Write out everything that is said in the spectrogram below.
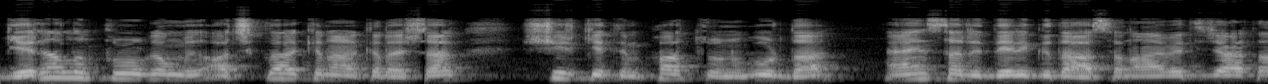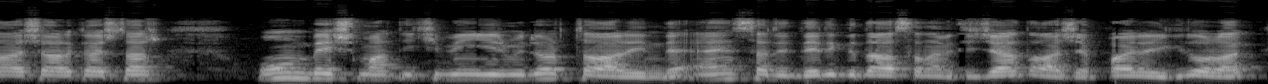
geri alım programı açıklarken arkadaşlar şirketin patronu burada Ensari Deri Gıda Sanayi ve Ticaret AŞ arkadaşlar 15 Mart 2024 tarihinde Ensari Deri Gıda Sanayi Ticaret AŞ payla ilgili olarak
